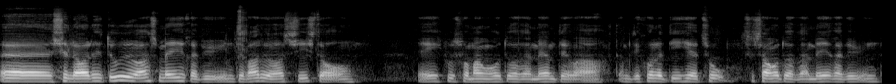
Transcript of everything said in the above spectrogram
Øh, Charlotte, du er jo også med i revyen. Det var du jo også sidste år. Jeg kan ikke huske, hvor mange år du har været med, om det, var, om det kun er de her to sæsoner, du har været med i revyen.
